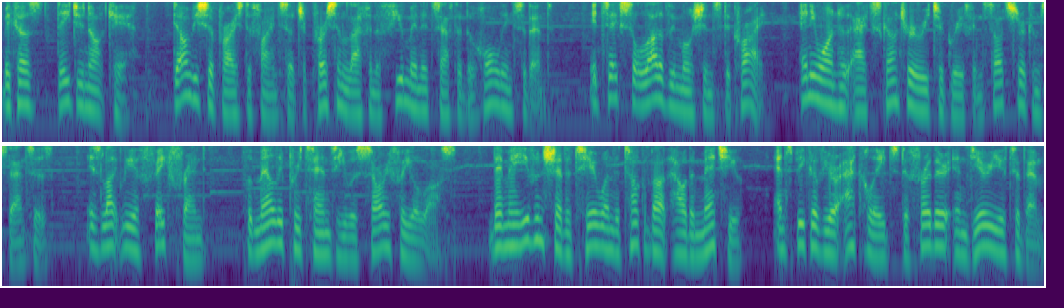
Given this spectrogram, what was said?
because they do not care. Don't be surprised to find such a person laughing a few minutes after the whole incident. It takes a lot of emotions to cry. Anyone who acts contrary to grief in such circumstances is likely a fake friend who merely pretends he was sorry for your loss. They may even shed a tear when they talk about how they met you and speak of your accolades to further endear you to them.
